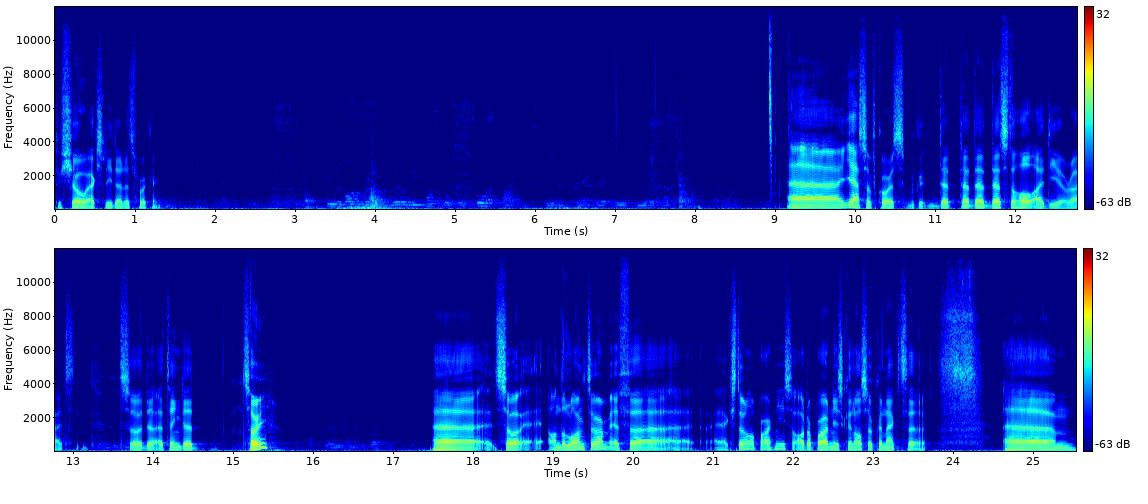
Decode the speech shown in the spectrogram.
to show actually that it's working. Uh, yes, of course. That, that that that's the whole idea, right? So the, I think that. Sorry. Uh, so uh, on the long term, if uh, uh, external partners, other partners can also connect. Um,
